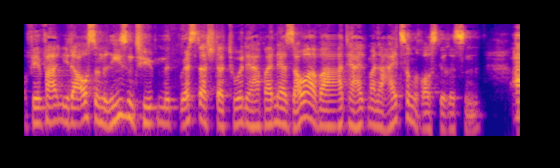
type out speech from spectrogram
Auf jeden Fall hatten die da auch so einen Riesentypen mit Wrestler-Statur, der, wenn der sauer war, hat er halt mal eine Heizung rausgerissen.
